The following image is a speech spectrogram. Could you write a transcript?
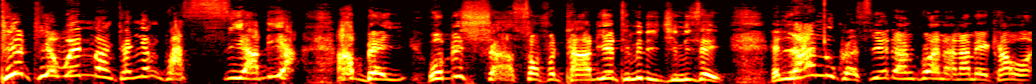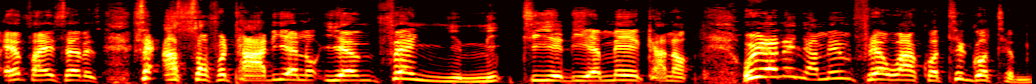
tietie wei ma nkanyɛ nkwasiade a aba yi obi hyɛ asɔfo taadeɛ tumi de gyimi sɛ laa no kwasie da nko na na meka wɔ f5 service sɛ asɔfo taadeɛ no yɛmfa nyimi tie deɛ meka no. Woyɛ ne nyame mfrɛ wɔ akɔte gɔta mu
